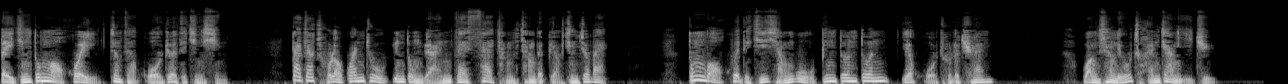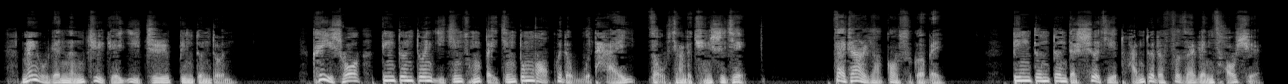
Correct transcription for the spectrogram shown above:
北京冬奥会正在火热的进行，大家除了关注运动员在赛场上的表现之外，冬奥会的吉祥物冰墩墩也火出了圈。网上流传这样一句：“没有人能拒绝一只冰墩墩。”可以说，冰墩墩已经从北京冬奥会的舞台走向了全世界。在这儿要告诉各位，冰墩墩的设计团队的负责人曹雪，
